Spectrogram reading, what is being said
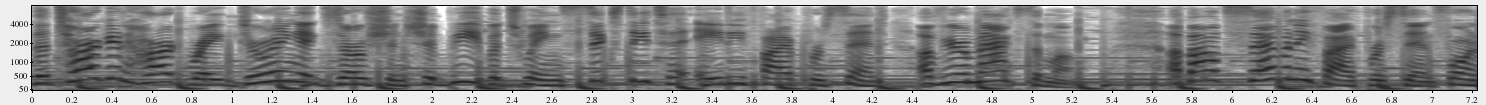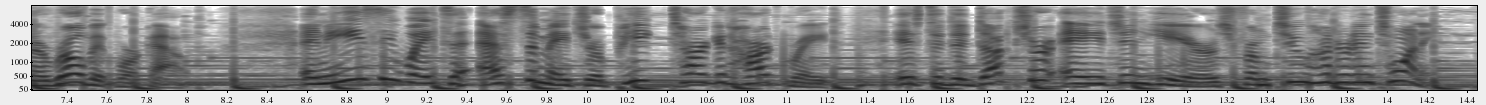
The target heart rate during exertion should be between 60 to 85% of your maximum, about 75% for an aerobic workout. An easy way to estimate your peak target heart rate is to deduct your age in years from 220.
